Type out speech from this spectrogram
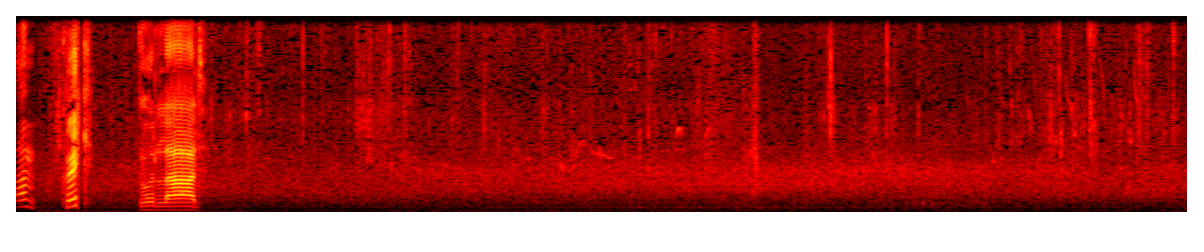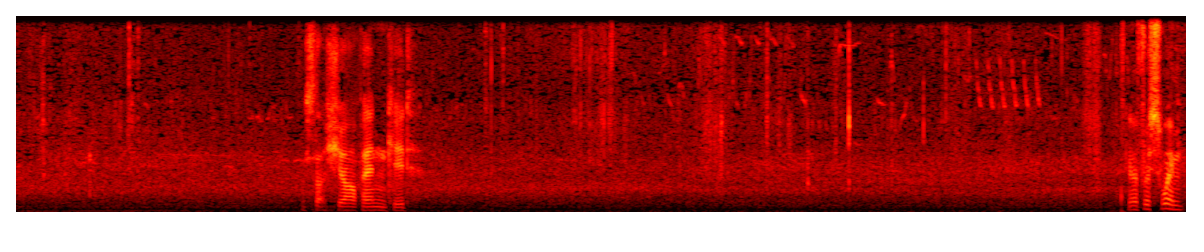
Come, quick. Good lad. What's that sharp end, kid? Go for a swim.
